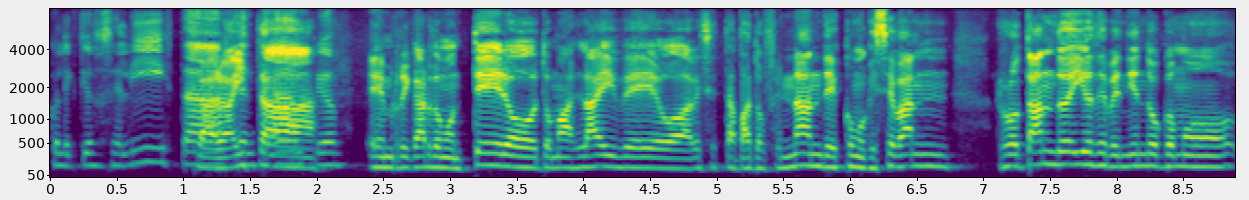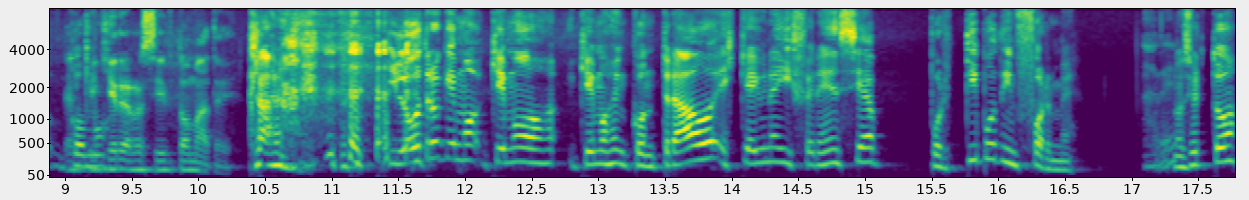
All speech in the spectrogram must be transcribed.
Colectivo socialista, Claro, ahí está em, Ricardo Montero, Tomás Laive o a veces está Pato Fernández, como que se van rotando ellos dependiendo cómo... El cómo- que quiere recibir tomate. Claro. y lo otro que hemos, que, hemos, que hemos encontrado es que hay una diferencia por tipo de informe. A ver. ¿No es cierto?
